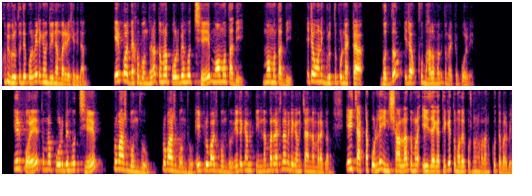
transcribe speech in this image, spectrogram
খুবই গুরুত্ব দিয়ে পড়বে, এটাকে আমি দুই নাম্বারে রেখে দিলাম। এরপর দেখো বন্ধুরা, তোমরা পড়বে হচ্ছে মমতাদি মমতাদি। এটা অনেক গুরুত্বপূর্ণ একটা গদ্য, এটা খুব ভালোভাবে তোমরা একটু পড়বে। এরপরে তোমরা পড়বে হচ্ছে প্রবাস বন্ধু প্রবাস বন্ধু। এই প্রবাস বন্ধু, এটাকে আমি তিন নাম্বার রাখলাম, এটাকে আমি চার নাম্বার রাখলাম। এই চারটা পড়লে ইনশাল্লাহ তোমরা এই জায়গা থেকে তোমাদের প্রশ্ন সমাধান করতে পারবে।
